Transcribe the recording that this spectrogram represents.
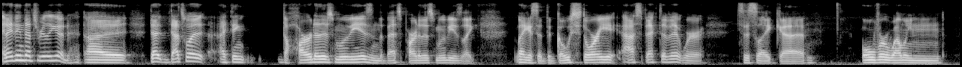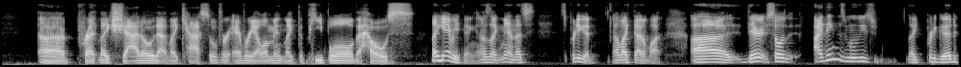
And i think that's really good. Uh that that's what i think the heart of this movie is and the best part of this movie is like like I said, the ghost story aspect of it, where it's this like uh, overwhelming uh pre- like shadow that like casts over every element, like the people, the house, like everything. I was like, man, that's it's pretty good. I like that a lot. Uh, there, so I think this movie's like pretty good.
